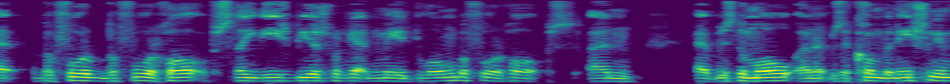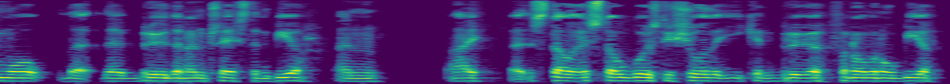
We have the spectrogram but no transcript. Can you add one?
it, before before hops, like these beers were getting made long before hops, and it was the malt and it was a combination of malt that, that brewed an interesting beer. And aye, it still it still goes to show that you can brew a phenomenal beer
